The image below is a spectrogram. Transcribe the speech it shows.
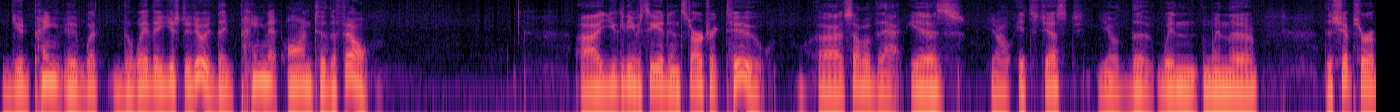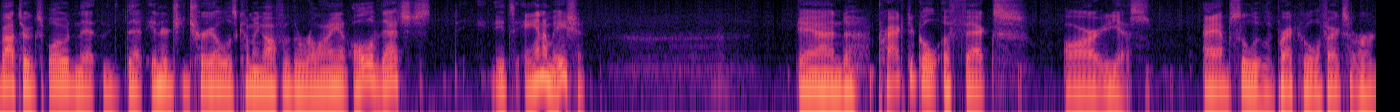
You'd paint it what the way they used to do it. They'd paint it onto the film. Uh, you can even see it in Star Trek 2 uh, some of that is you know it's just you know the when when the the ships are about to explode and that that energy trail is coming off of the Reliant. All of that's just it's animation. And practical effects are yes, absolutely. Practical effects are,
